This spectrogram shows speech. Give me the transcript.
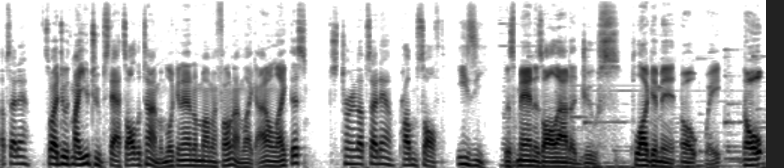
upside down. That's what I do with my YouTube stats all the time. I'm looking at them on my phone. I'm like, I don't like this. Just turn it upside down. Problem solved. Easy. This man is all out of juice. Plug him in. Oh, wait. No. all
